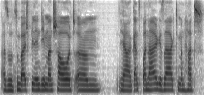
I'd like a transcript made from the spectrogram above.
Also zum Beispiel, indem man schaut, ähm, ja, ganz banal gesagt, man hat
